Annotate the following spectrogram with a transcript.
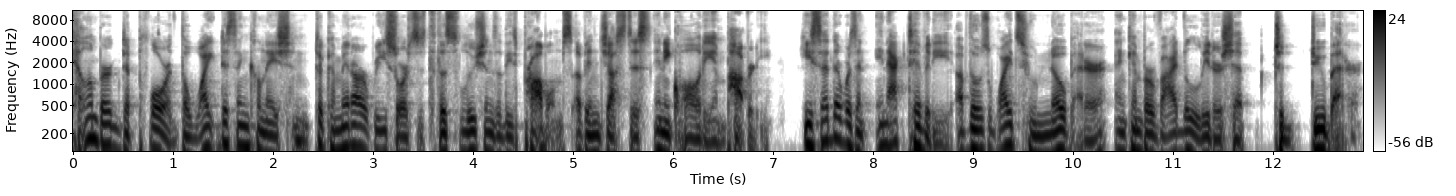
Kellenberg deplored the white disinclination to commit our resources to the solutions of these problems of injustice, inequality, and poverty. He said there was an inactivity of those whites who know better and can provide the leadership to do better.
